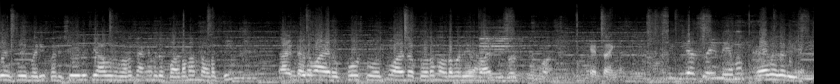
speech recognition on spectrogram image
ഇ എസ് ഐ പരി പരിശോധിക്കാമെന്ന് പറഞ്ഞ് അങ്ങനെ ഒരു പഠനം നടത്തി കാര്യമായ റിപ്പോർട്ട് വന്നു. അതിന്റെ തുടർ നടപടികളുമായി മുന്നോട്ട് പോകാം ഇ എസ് ഐ നിയമം ഭേദഗതിയാണ്.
